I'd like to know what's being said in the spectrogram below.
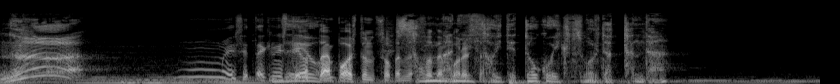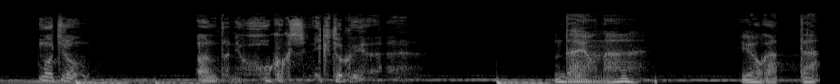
なあ。Mm, Ei se teknisesti ottaen poistunut soten, そんなに sotenporista. 急いでどこ行くつもりだったんだもちろんあんたに報告しに来とくやだよなよかった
